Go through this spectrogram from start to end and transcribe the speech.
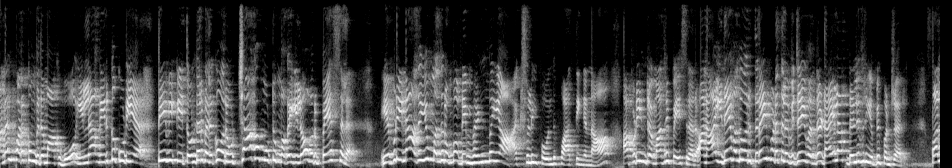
அனல் பறக்கும் விதமாகவோ இல்ல அங்க இருக்கக்கூடிய டிவி கே தொண்டர்களுக்கு ஒரு உற்சாகம் மூட்டும் வகையிலோ அவர் பேசல. எப்படின்னா அதையும் வந்து ரொம்ப அப்படியே மென்மையா ஆக்சுவலி இப்போ வந்து பாத்தீங்கன்னா அப்படின்ற மாதிரி பேசுறாரு. ஆனா இதே வந்து ஒரு திரைப்படத்துல விஜய் வந்து டயலாக் டெலிவரி எப்படி பண்றாரு? பல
